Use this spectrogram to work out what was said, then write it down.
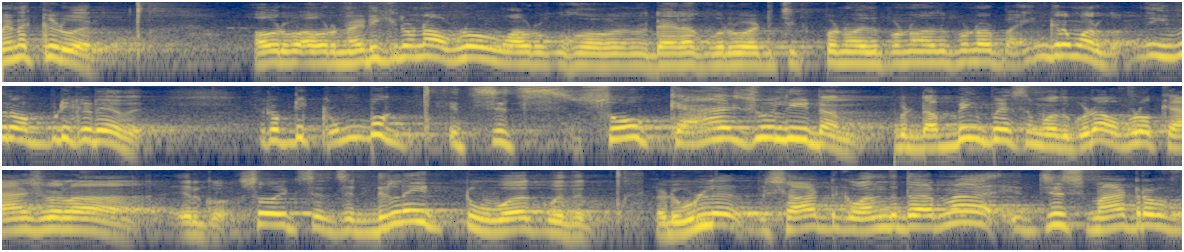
மெனக்கிடுவார். அவர் அவர் நடிக்கணும்னா அவ்வளோ அவருக்கு டைலாக் ஒரு வாட்டி செக் பண்ணுவோம் இது பண்ணுவோம் அது பண்ணுவார் பயங்கரமாக இருக்கும். இவர் அப்படி கிடையாது. இவர் அப்படி ரொம்ப it's it's so casually done இப்போ டப்பிங் பேசும்போது கூட அவ்வளோ கேஷுவலாக இருக்கும். So it's it's delight to work with அப்படி உள்ள ஷார்ட்டுக்கு வந்துட்டாருன்னா இட்ஸ் ஜஸ்ட் மேட்டர் ஆஃப்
